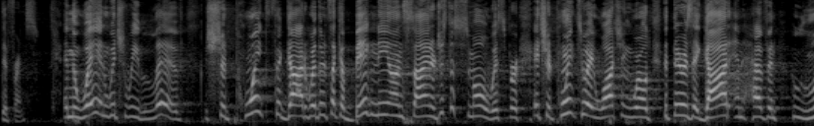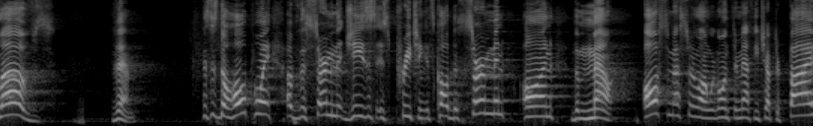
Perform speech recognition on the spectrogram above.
difference. And the way in which we live should point to God, whether it's like a big neon sign or just a small whisper, it should point to a watching world that there is a God in heaven who loves them. This is the whole point of the sermon that Jesus is preaching. It's called the Sermon on the Mount. All semester long, we're going through Matthew chapter 5,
